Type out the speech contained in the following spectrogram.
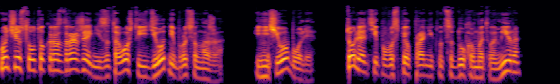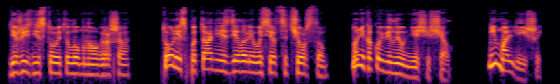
Он чувствовал только раздражение из-за того, что идиот не бросил ножа. И ничего более. То ли Антипов успел проникнуться духом этого мира, где жизнь не стоит и ломаного гроша, то ли испытания сделали его сердце черством, но никакой вины он не ощущал. Ни малейшей.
